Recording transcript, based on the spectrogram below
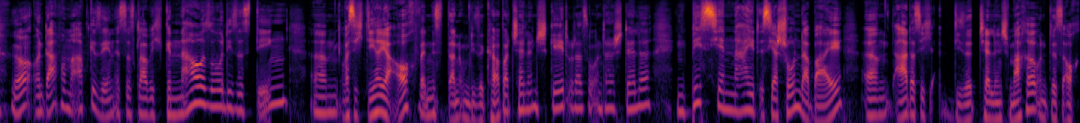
so, und davon mal abgesehen ist das, glaube ich, genauso dieses Ding, ähm, was ich dir ja auch, wenn es dann um diese Körper-Challenge geht oder so unterstelle. Ein bisschen Neid ist ja schon dabei. Ähm, A, dass ich diese Challenge mache und das auch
